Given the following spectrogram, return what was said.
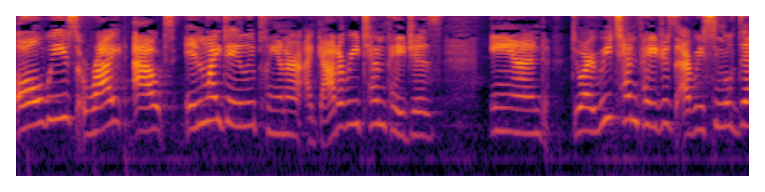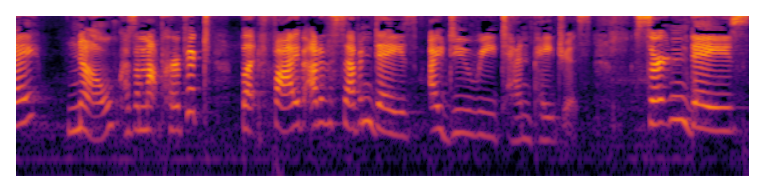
always write out in my daily planner, I gotta read 10 pages. And do I read 10 pages every single day? No, because I'm not perfect, but five out of the seven days, I do read 10 pages. Certain days,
